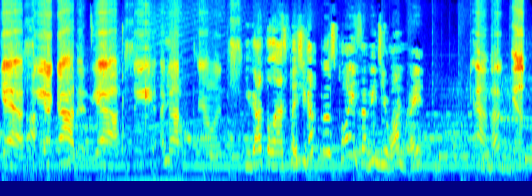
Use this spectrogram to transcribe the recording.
yeah, see, I got it. Yeah, see, I got the talents. You got the last place. You got the most points. That means you won, right? Yeah, that, yeah,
